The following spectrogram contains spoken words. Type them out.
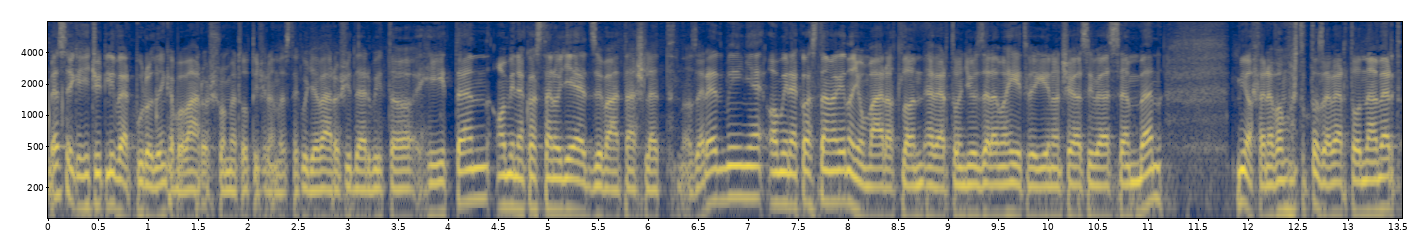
Beszéljük egy kicsit Liverpoolról, de inkább a városról, mert ott is rendeztek ugye a városi derbit a héten, aminek aztán ugye edzőváltás lett az eredménye, aminek aztán meg egy nagyon váratlan Everton győzelem a hétvégén a Chelsea-vel szemben. Mi a fene van most ott az Evertonnál, mert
